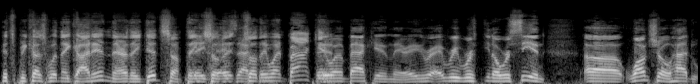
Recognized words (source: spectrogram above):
it's because when they got in there, they did something, they, so exactly. they so they went back. They in. went back in there. We, are you know we're seeing uh, Juancho had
